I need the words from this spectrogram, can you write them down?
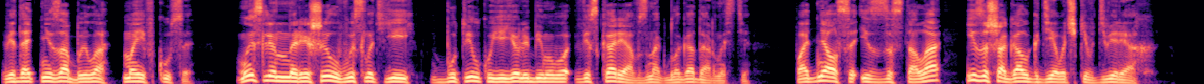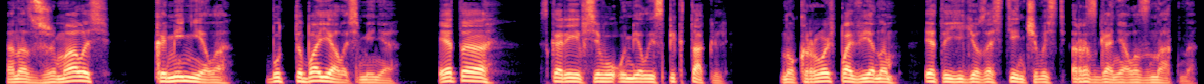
Видать, не забыла мои вкусы. Мысленно решил выслать ей бутылку ее любимого вискаря в знак благодарности. Поднялся из-за стола и зашагал к девочке в дверях. Она сжималась, каменела, будто боялась меня. Это, скорее всего, умелый спектакль. Но кровь по венам эта ее застенчивость разгоняла знатно.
